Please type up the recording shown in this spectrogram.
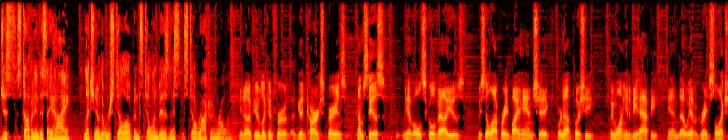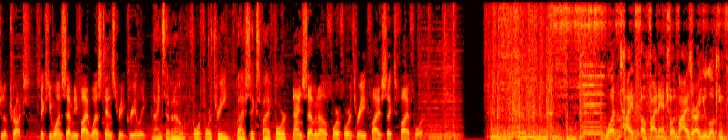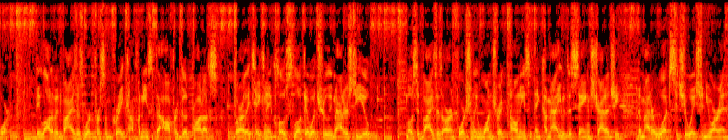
Just stopping in to say hi, let you know that we're still open, still in business, and still rocking and rolling. You know, if you're looking for a good car experience, come see us. We have old school values. We still operate by handshake. We're not pushy. We want you to be happy, and uh, we have a great selection of trucks. 6175 West 10th Street, Greeley. 970 443 5654. 970 443 5654. What type of financial advisor are you looking for? A lot of advisors work for some great companies that offer good products, but are they taking a close look at what truly matters to you? Most advisors are unfortunately one trick ponies and come at you with the same strategy no matter what situation you are in.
